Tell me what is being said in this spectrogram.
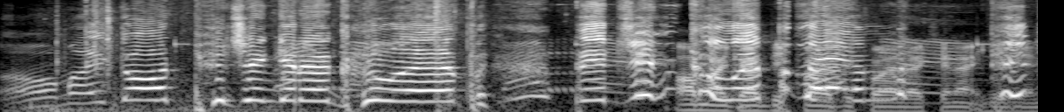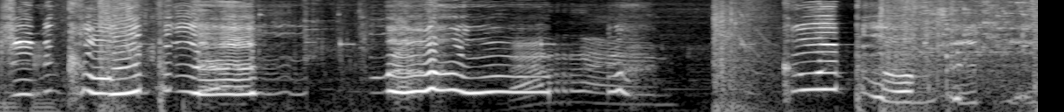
Oh my god, Pigeon get a clip! Pigeon Oh my god, be quiet, be quiet. I cannot hear anything. clip them! clip them, Pigeon!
